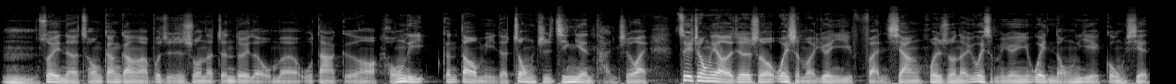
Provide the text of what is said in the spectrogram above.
嗯，所以呢，从刚刚啊，不只是说呢，针对了我们吴大哥哦，红梨跟稻米的种植经验谈之外，最重要的就是说，为什么愿意返乡，或者说呢，为什么愿意为农业贡献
